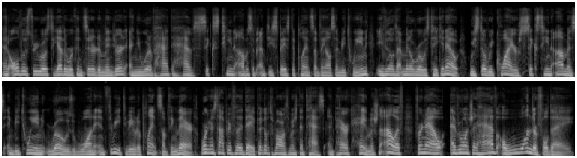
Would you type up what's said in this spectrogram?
and all those three rows together were considered a vineyard, and you would have had to have 16 amas of empty space to plant something else in between. Even though that middle row is taken out, we still require 16 amas in between rows one and three to be able to plant something there. We're going to stop here for the day. Pick up tomorrow with Mishnah Tes and Parak Hey Mishnah Aleph. For now, everyone should have a wonderful day.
